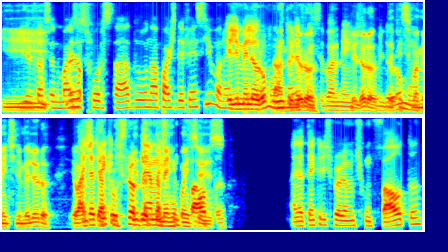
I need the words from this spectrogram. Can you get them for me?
E, E ele tá sendo mais esforçado na parte defensiva, né? Ele melhorou muito melhorou. defensivamente. melhorou, muito. defensivamente ele melhorou. Eu acho Ainda que tem a torcida problemas também reconheceu falta. isso. Ainda tem aqueles problemas com falta.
